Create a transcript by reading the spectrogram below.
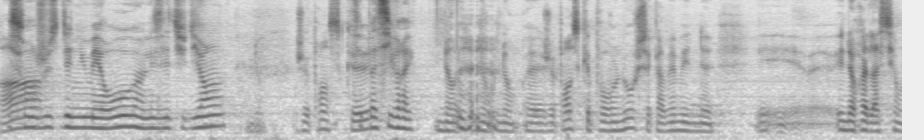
Ils sont juste des numéros, hein, les étudiants. Non. Je pense que. C'est pas si vrai. Non, non, non. Euh, je pense que pour nous, c'est quand même une, une relation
